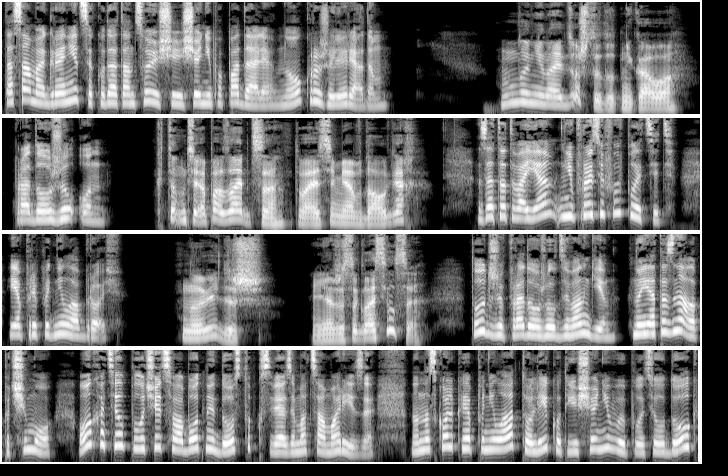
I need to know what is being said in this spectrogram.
та самая граница, куда танцующие еще не попадали, но кружили рядом. «Да не найдешь ты тут никого», — продолжил он. «Кто на тебя позарится? Твоя семья в долгах?» «Зато твоя не против выплатить», — я приподняла бровь. «Ну, видишь, я же согласился». Тут же продолжил Дивангин. Но я-то знала, почему. Он хотел получить свободный доступ к связям отца Маризы. Но, насколько я поняла, то Ликут еще не выплатил долг,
